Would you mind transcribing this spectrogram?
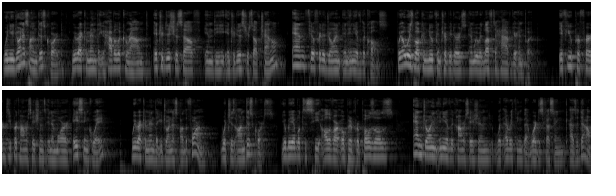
When you join us on Discord, we recommend that you have a look around, introduce yourself in the Introduce Yourself channel, and feel free to join in any of the calls. We always welcome new contributors, and we would love to have your input. If you prefer deeper conversations in a more async way, we recommend that you join us on the forum, which is on Discourse. You'll be able to see all of our open proposals and join any of the conversations with everything that we're discussing as a DAO.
